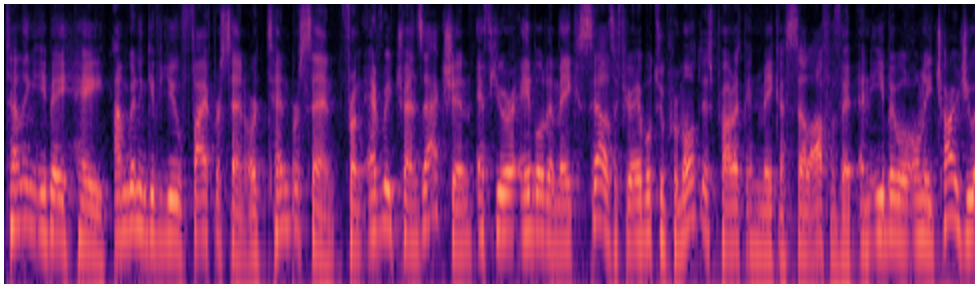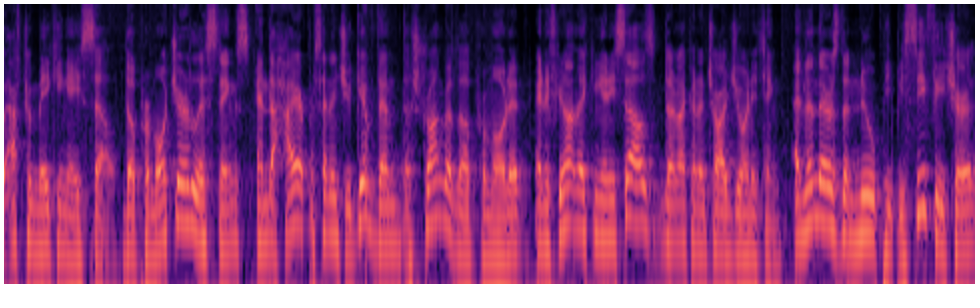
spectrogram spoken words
telling eBay, hey, I'm going to give you 5% or 10% from every transaction if you're able to make sales, if you're able to promote this product and make a sell off of it. And eBay will only charge you after making a sell. They'll promote your listings and the higher percentage you give them, the stronger they'll promote it. And if you're not making any sales, they're not going to charge you anything. And then there's the new PPC feature,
